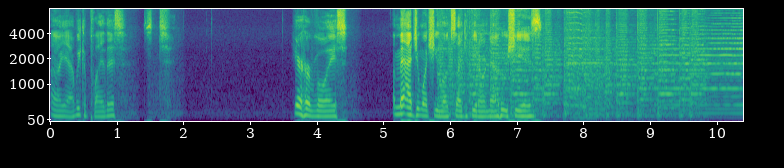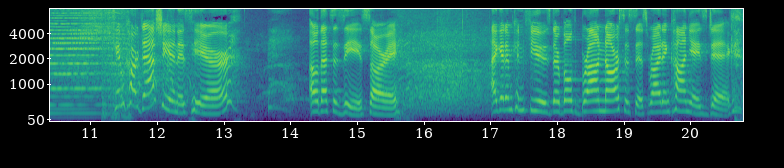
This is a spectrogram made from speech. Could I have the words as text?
Oh, yeah, we could play this. Hear her voice. Imagine what she looks like if you don't know who she is. Kim Kardashian is here. Oh, that's Aziz, sorry. I get him confused. They're both brown narcissists riding Kanye's dick.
